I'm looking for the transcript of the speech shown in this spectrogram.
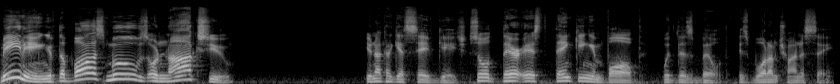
Meaning if the boss moves or knocks you, you're not going to get save gauge. So there is thinking involved with this build is what I'm trying to say.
